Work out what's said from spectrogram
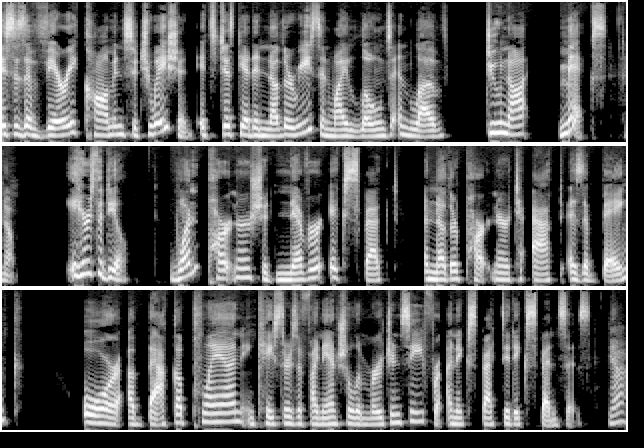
This is a very common situation. It's just yet another reason why loans and love do not mix. No. Here's the deal. One partner should never expect another partner to act as a bank or a backup plan in case there's a financial emergency for unexpected expenses. Yeah.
